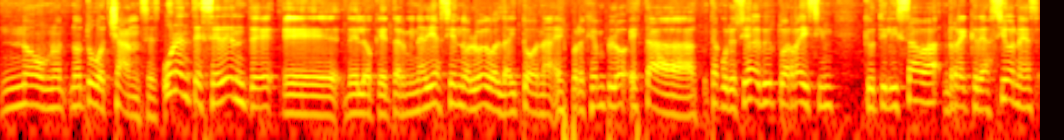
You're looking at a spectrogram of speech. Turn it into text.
no, no, tuvo chances. Un antecedente de lo que terminaría siendo luego el Daytona es, por ejemplo, esta, esta curiosidad del Virtua Racing que utilizaba recreaciones,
